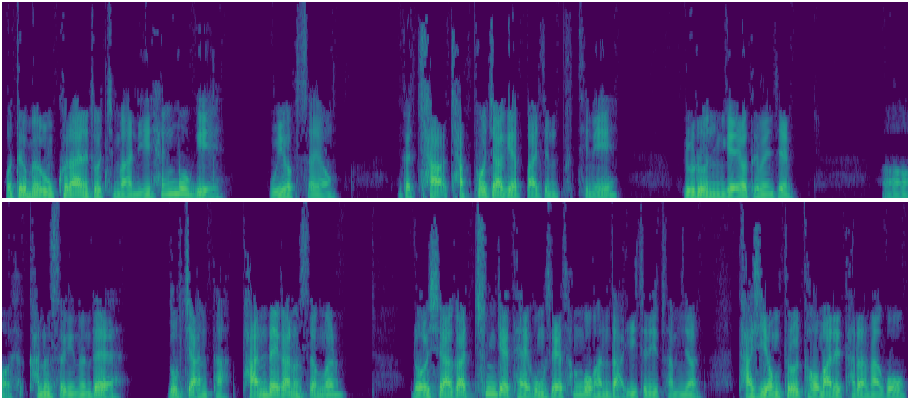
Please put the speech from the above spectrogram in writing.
어떻게 보면 우크라이나는 좋지만 이 핵무기 위협 사용 그러니까 자, 자포자기에 빠진 푸틴이 이런 게 어떻게 보면 이제 어, 가능성이 있는데 높지 않다. 반대 가능성은 러시아가 춘계 대공세에 성공한다. 2023년 다시 영토를 더 많이 탈환하고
